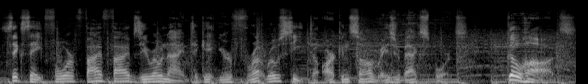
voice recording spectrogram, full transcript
684 5509 to get your front row seat to Arkansas Razorback sports. Go Hogs!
